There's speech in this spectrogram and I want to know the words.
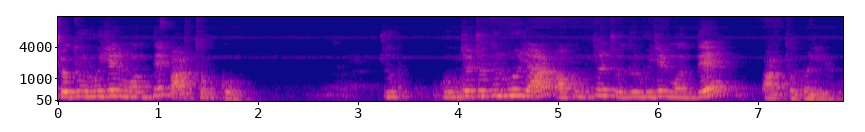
চতুর্ভুজের মধ্যে পার্থক্য। কুব্জ চতুর্ভুজ আর অকুব্জ চতুর্ভুজের মধ্যে পার্থক্য লিখব।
